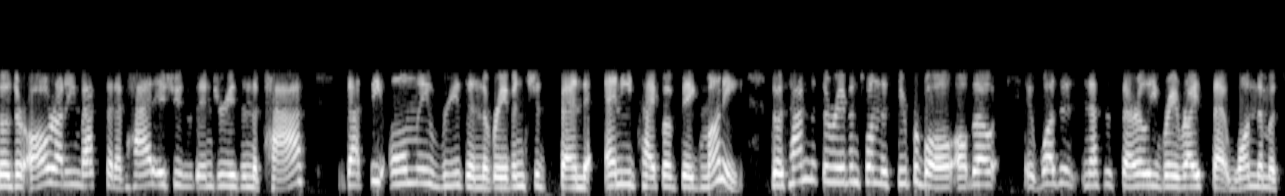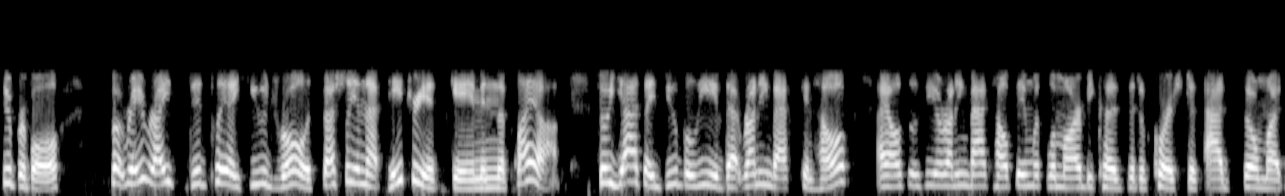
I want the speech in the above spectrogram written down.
Those are all running backs that have had issues with injuries in the past. That's the only reason the Ravens should spend any type of big money. Those times that the Ravens won the Super Bowl, although it wasn't necessarily Ray Rice that won them a Super Bowl, but Ray Rice did play a huge role, especially in that Patriots game in the playoffs. So, yes, I do believe that running backs can help. I also see a running back helping with Lamar because it, of course, just adds so much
